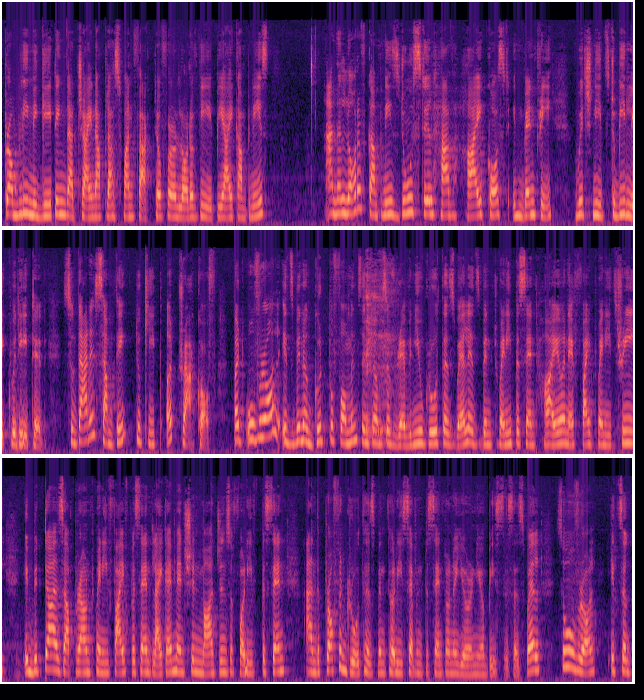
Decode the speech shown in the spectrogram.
probably negating that China plus one factor for a lot of the API companies. And a lot of companies do still have high cost inventory which needs to be liquidated. So that is something to keep a track of. But overall, it's been a good performance in terms of revenue growth as well. It's been 20% higher in FY23. EBITDA is up around 25%. Like I mentioned, margins of 40%. And the profit growth has been 37% on a year on year basis as well. So overall, it's a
